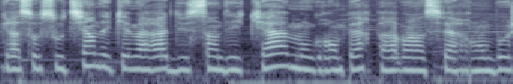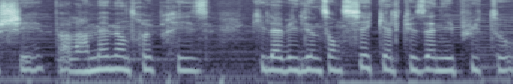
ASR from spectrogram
Grâce au soutien des camarades du syndicat, mon grand-père parvint à se faire embaucher par la même entreprise qu'il avait licenciée quelques années plus tôt.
